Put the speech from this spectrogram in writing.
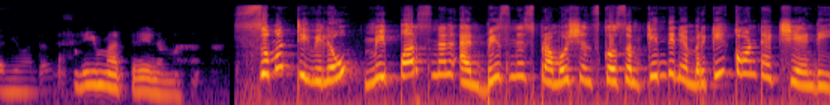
ధన్యవాదాలు. శ్రీమాత్రే నమ. సుమన్ టీవీలో మీ పర్సనల్ అండ్ బిజినెస్ ప్రమోషన్స్ కోసం కింది నెంబర్కి కాంటాక్ట్ చేయండి.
